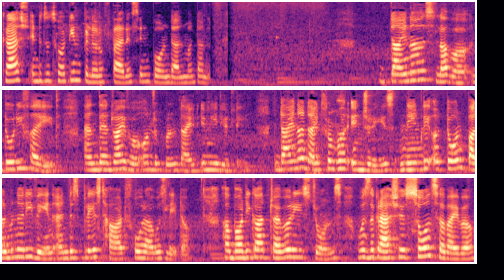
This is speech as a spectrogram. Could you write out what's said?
crashed into the 13th pillar of Paris in Pont d'Alma tunnel. Diana's lover, Dodi Fayed, and their driver Henri Paul died immediately. Diana died from her injuries, namely a torn pulmonary vein and displaced heart, four hours later. Her bodyguard Trevor Rees Jones was the crash's sole survivor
